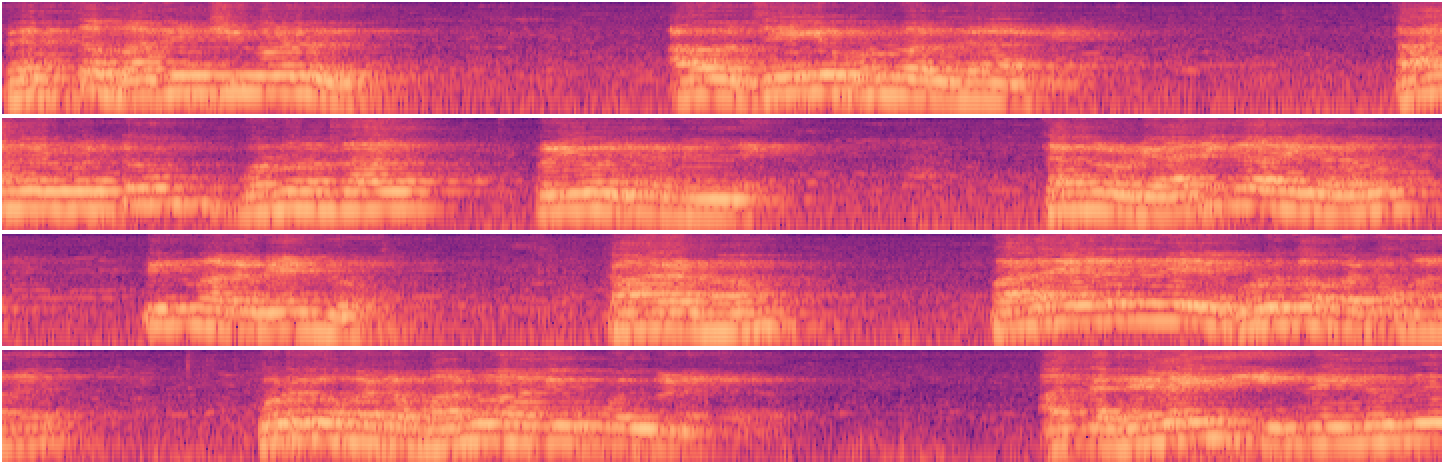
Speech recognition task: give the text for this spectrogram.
பெத்த மகிழ்ச்சியோடு அவர் செய்ய முன் வருகிறார்கள். தாங்கள் மட்டும் முன் வந்தால் பிரயோஜனம் இல்லை. தங்களுடைய அதிகாரிகளும் பின்வர வேண்டும். காரணம் பல இடங்களில் கொடுக்கப்பட்ட மனு கொடுக்கப்பட்ட மனுவாக போய்விடுகிறது. அந்த நிலை இன்றையிலிருந்து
